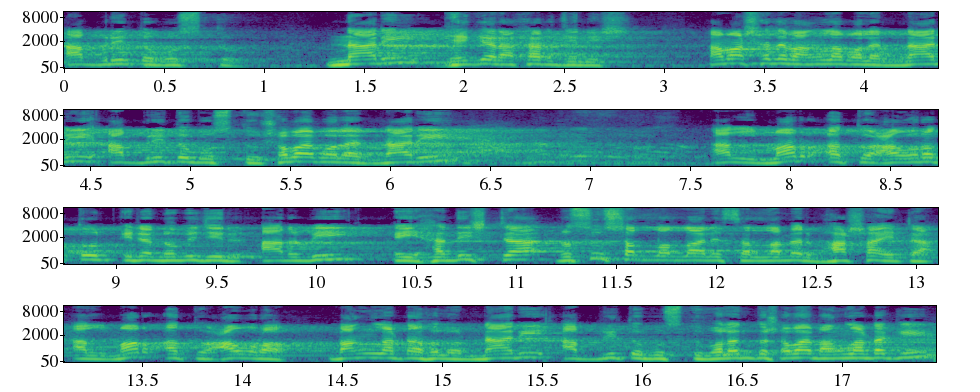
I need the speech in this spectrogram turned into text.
আবৃত বস্তু নারী ঢেকে রাখার জিনিস। আমার সাথে বাংলা বলেন, নারী আবৃত বস্তু। সবাই বলেন, নারী আল মার আত আওরাতুন। এটা নবীজির আরবি। এই হাদিসটা রসুল সাল্লাহ আলি সাল্লামের ভাষা এটা। আল মার আতু আওরা। বাংলাটা হলো নারী আবৃত বস্তু। বলেন তো সবাই বাংলাটা কি?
